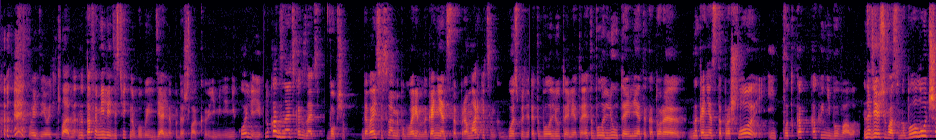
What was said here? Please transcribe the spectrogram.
Ой, девочки. Ладно, ну та фамилия действительно бы идеально подошла к имени Николь. И, ну, как знать, как знать. В общем, Давайте с вами поговорим наконец-то про маркетинг. Господи, это было лютое лето. Это было лютое лето, которое наконец-то прошло, и вот как, как и не бывало. Надеюсь, у вас оно было лучше.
